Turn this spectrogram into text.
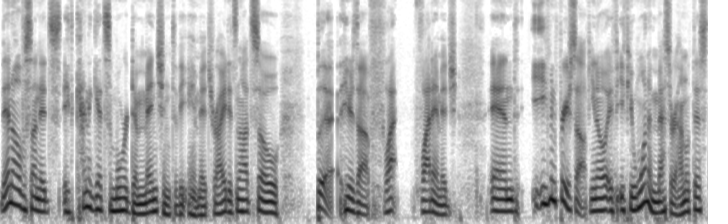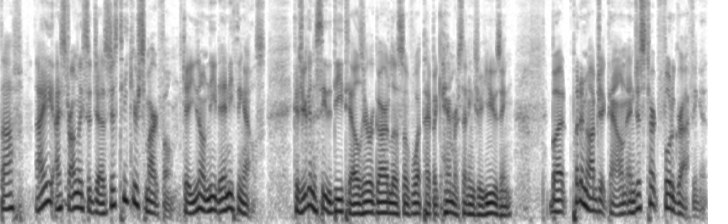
then all of a sudden it's it kind of gets more dimension to the image, right? It's not so but here's a flat flat image. And even for yourself, you know, if, if you want to mess around with this stuff, I, I strongly suggest just take your smartphone. Okay. You don't need anything else because you're going to see the details regardless of what type of camera settings you're using. But put an object down and just start photographing it.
